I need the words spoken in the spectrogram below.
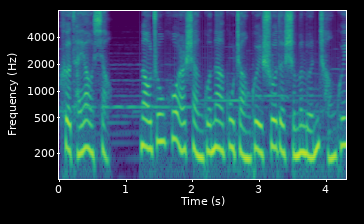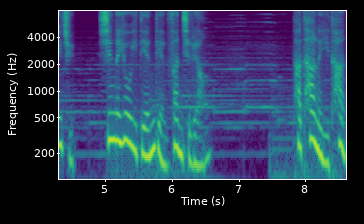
可才要笑，脑中忽而闪过那顾掌柜说的什么伦常规矩。心内又一点点泛起凉，他叹了一叹，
